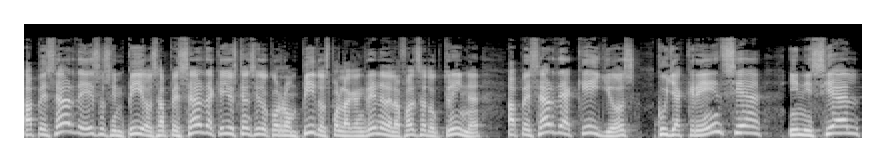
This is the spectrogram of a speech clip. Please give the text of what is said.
a pesar de esos impíos, a pesar de aquellos que han sido corrompidos por la gangrena de la falsa doctrina, a pesar de aquellos cuya creencia inicial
